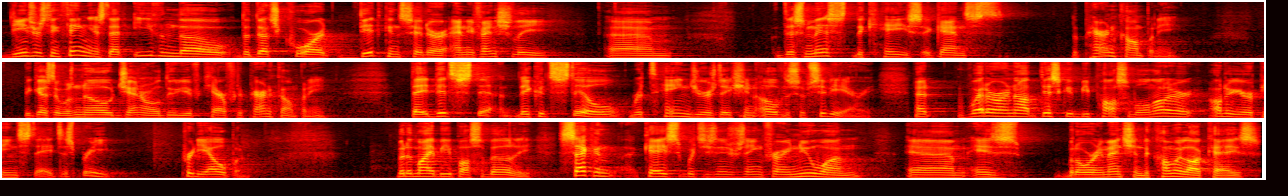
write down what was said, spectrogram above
the interesting thing is that even though the Dutch court did consider and eventually um, dismissed the case against the parent company, because there was no general duty of care for the parent company, they, did they could still retain jurisdiction over the subsidiary. Now, whether or not this could be possible in other, other European states is pretty, pretty open. but it might be a possibility. Second case, which is interesting, very new one, um, is, but already mentioned, the Comilog case,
